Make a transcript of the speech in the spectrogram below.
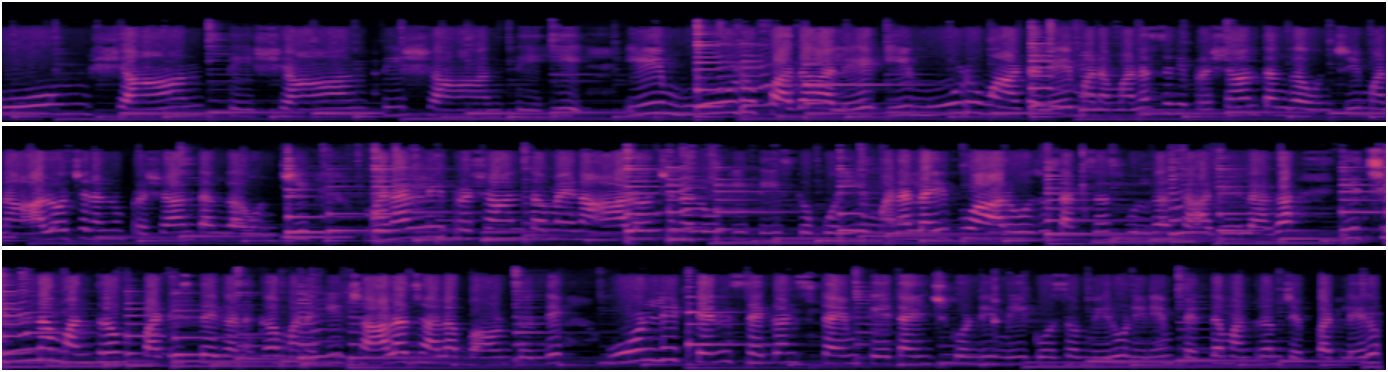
ఓం శాంతి శాంతి శాంతి. ఈ మూడు పదాలే ఈ మూడు మాటలే మన మనసుని ప్రశాంతంగా ఉంచి మన ఆలోచనలను ప్రశాంతంగా ఉంచి మనల్ని తీసుకుపోయి మన లైఫ్ ఆ రోజు సక్సెస్ఫుల్గా సాగేలాగా ఈ చిన్న మంత్రం పఠిస్తే గనక మనకి చాలా చాలా బాగుంటుంది. ఓన్లీ టెన్ సెకండ్స్ టైం కేటాయించుకోండి. మీకోసం మీరు నేనేం పెద్ద మంత్రం చెప్పట్లేదు.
